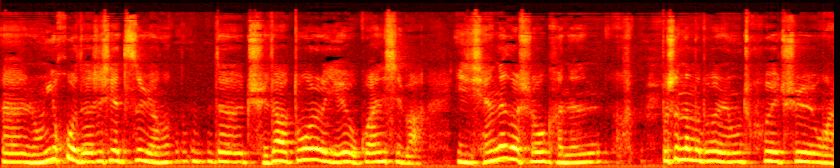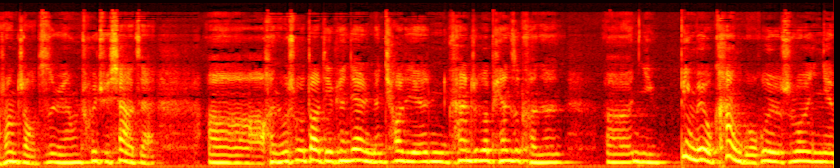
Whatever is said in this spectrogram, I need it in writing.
嗯容易获得这些资源的渠道多了也有关系吧。以前那个时候可能。不是那么多人会去网上找资源，会去下载，啊，很多时候到碟片店里面挑碟，你看这个片子可能，呃，你并没有看过，或者说你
